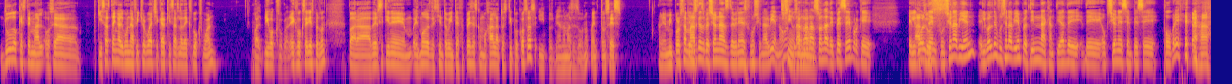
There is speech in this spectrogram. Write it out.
dudo que esté mal. O sea, quizás tenga alguna feature. Voy a checar quizás la de Xbox One. digo Xbox Series, perdón, para ver si tiene el modo de 120 FPS como jala, todo ese tipo de cosas. Y pues nada más eso, ¿no? Entonces, eh, mi importa más. las versiones deberían funcionar bien, ¿no? Sí, Las raras son la de PC porque el Golden funciona bien. El Golden funciona bien, pero tiene una cantidad de, de opciones en PC pobre. Ajá.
